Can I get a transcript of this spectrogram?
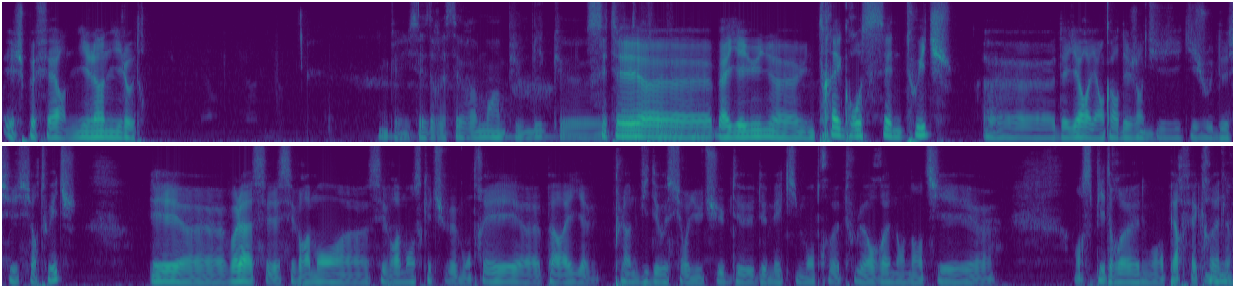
Et je peux faire ni l'un ni l'autre. Ok, il s'adressait vraiment à un public. euh, C'était, euh, bah, il y a eu une, une très grosse scène Twitch. Euh, D'ailleurs, il y a encore des gens qui, qui jouent dessus sur Twitch. Et euh, voilà, c'est vraiment, euh, c'est vraiment ce que tu veux montrer. Euh, pareil, il y a plein de vidéos sur YouTube de, de mecs qui montrent tout leur run en entier, euh, en speedrun ou en perfect run.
